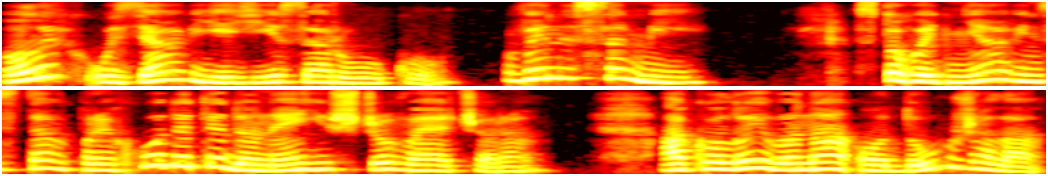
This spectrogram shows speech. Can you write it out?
Олег узяв її за руку. Ви не самі. З того дня він став приходити до неї щовечора. А коли вона одужала,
